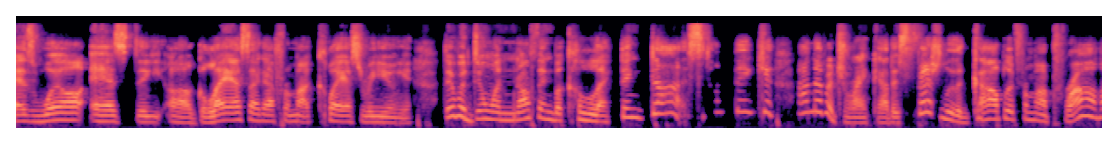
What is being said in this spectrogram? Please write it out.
as well as the uh, glass I got from my class reunion. They were doing nothing but collecting dust. I'm thinking I never drank out, especially the goblet from my prom.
